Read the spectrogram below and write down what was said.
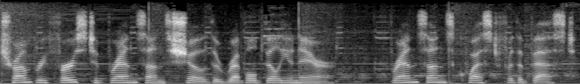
Trump refers to Branson's show The Rebel Billionaire, Branson's Quest for the Best,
